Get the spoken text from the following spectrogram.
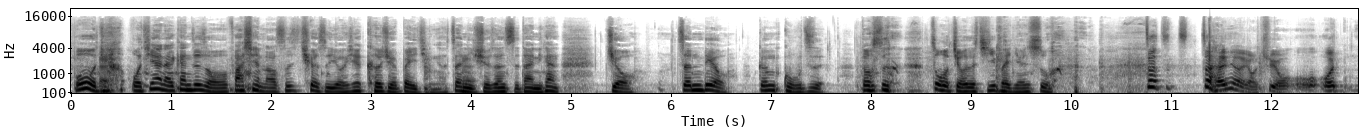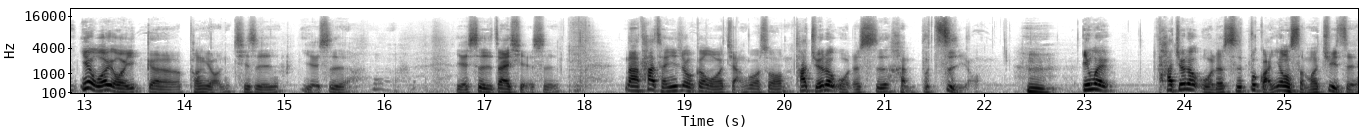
不过我觉得 我今天来看这首，我发现老师确实有一些科学背景啊。在你学生时代，你看酒、蒸馏跟谷子都是 做酒的基本元素。这这这很有有趣。我我我，因为我有一个朋友，其实也是也是在写诗。那他曾经就跟我讲过说他觉得我的诗很不自由，嗯，因为他觉得我的诗不管用什么句子，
